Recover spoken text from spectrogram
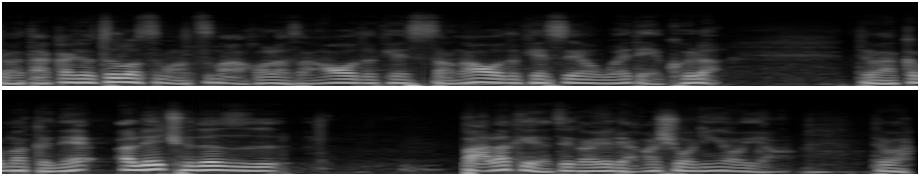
对伐？大家叫周老师房子买好了，上个号头开始，上上号头开始要还贷款了，对吧？葛么搿眼压力确实是。摆辣盖，再讲有两个小人要养，对伐？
